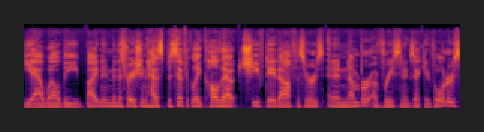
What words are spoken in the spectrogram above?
Yeah, well, the Biden administration has specifically called out chief data officers in a number of recent executive orders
